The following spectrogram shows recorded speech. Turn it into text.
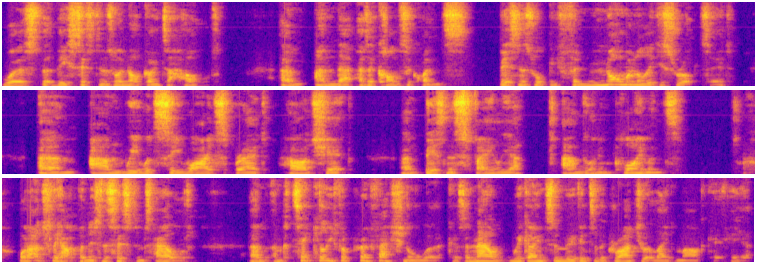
was that these systems were not going to hold, um, and that as a consequence, business would be phenomenally disrupted, um, and we would see widespread hardship, uh, business failure, and unemployment. What actually happened is the systems held, um, and particularly for professional workers. And now we're going to move into the graduate labour market here.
